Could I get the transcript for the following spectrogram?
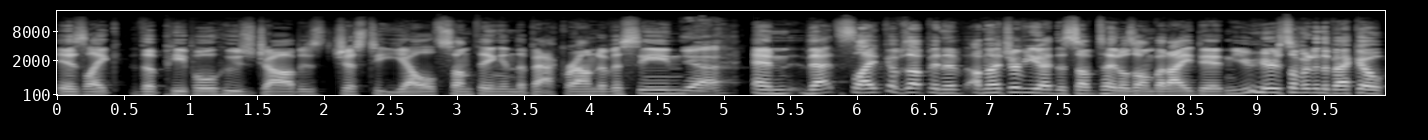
is like the people whose job is just to yell something in the background of a scene. yeah. And that slide comes up, and if, I'm not sure if you had the subtitles on, but I did. And you hear someone in the back go,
